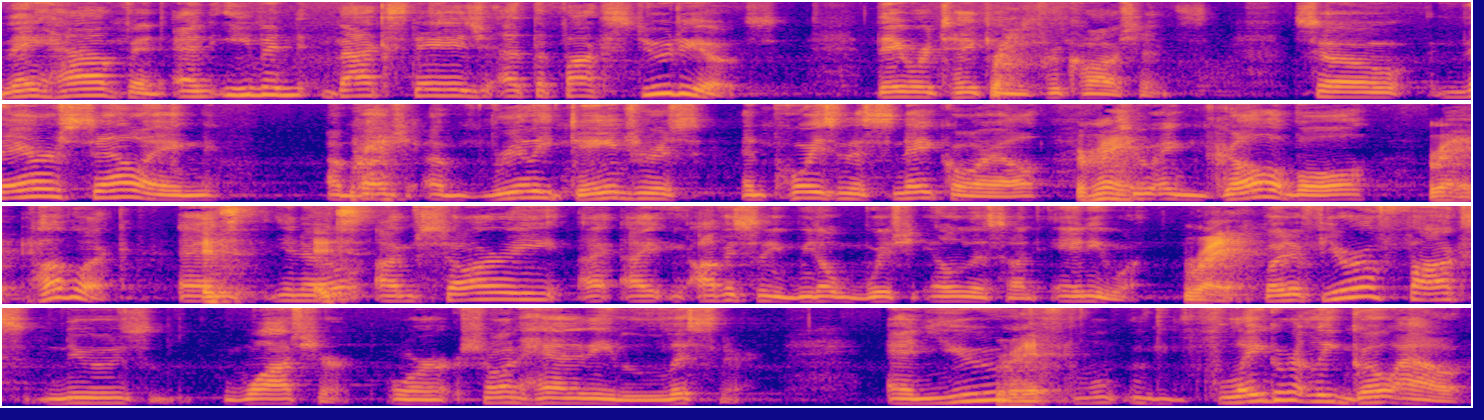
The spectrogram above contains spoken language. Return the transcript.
They have been, and even backstage at the Fox studios, they were taking Right. precautions. So they're selling a bunch of really dangerous and poisonous snake oil Right. to a gullible right. public. And It's- you know, it's- I'm sorry. I, I obviously we don't wish illness on anyone. Right. But if you're a Fox News watcher or Sean Hannity listener, and you Right. fl- flagrantly go out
